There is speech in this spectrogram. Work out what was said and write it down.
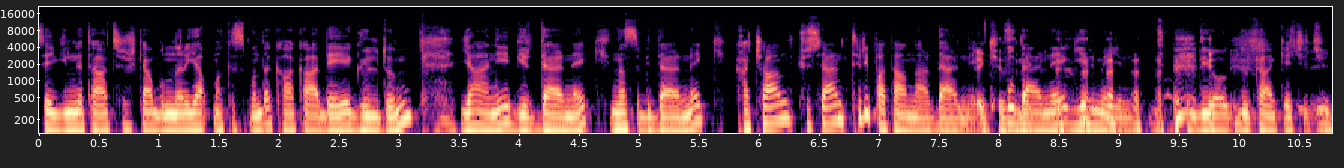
Sevgilimle tartışırken bunları yapma kısmında KKD'ye güldüm. Yani bir dernek, nasıl bir dernek? Kaçan, küsen, trip atanlar derneği. Bu Kesinlikle. derneğe girmeyin diyor Gürkan Keçici.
